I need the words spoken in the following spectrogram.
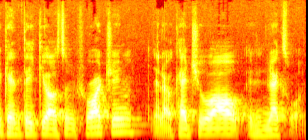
Again, thank you all so much for watching and I'll catch you all in the next one.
